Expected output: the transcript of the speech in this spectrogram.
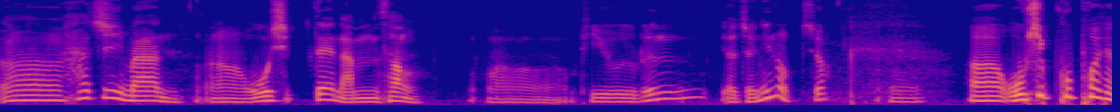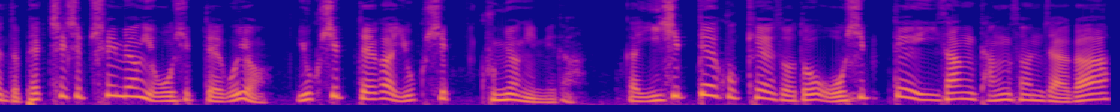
어, 하지만 어, 50대 남성 어, 비율은 여전히 높죠. 네. 어, 59% 177명이 50대고요. 60대가 69명입니다. 그러니까 20대 국회에서도 50대 이상 당선자가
